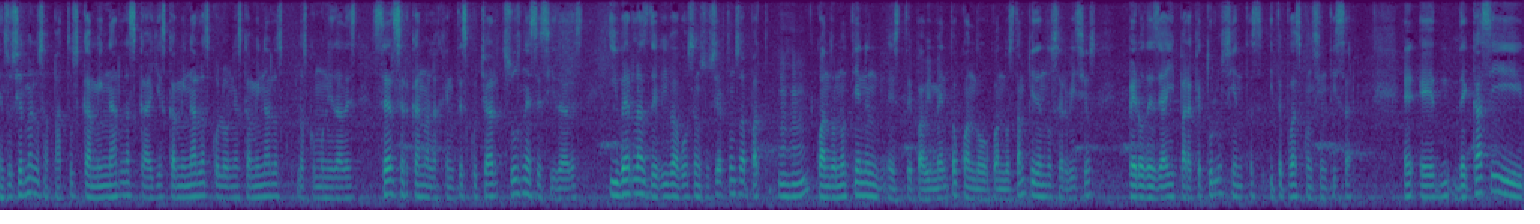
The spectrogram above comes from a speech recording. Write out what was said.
ensuciarme los zapatos, caminar las calles, caminar las colonias, caminar las, las comunidades, ser cercano a la gente, escuchar sus necesidades y verlas de viva voz, ensuciarte un zapato cuando no tienen este pavimento, cuando, cuando están pidiendo servicios, pero desde ahí para que tú lo sientas y te puedas concientizar. Eh, eh, de casi,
